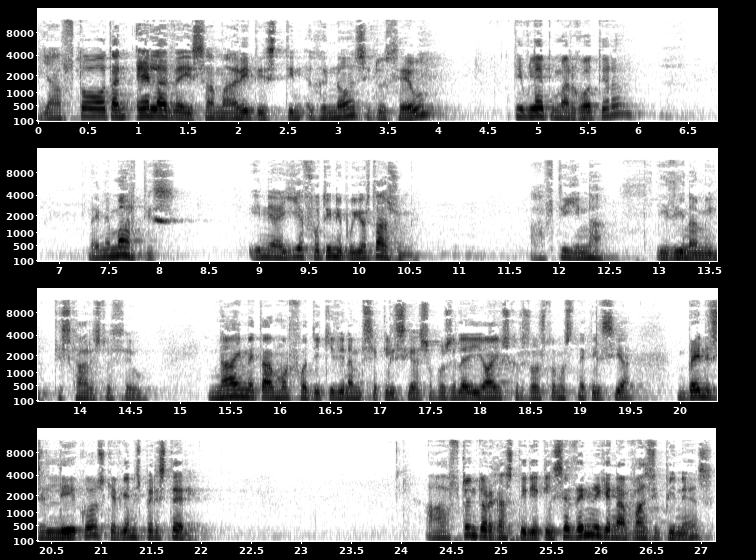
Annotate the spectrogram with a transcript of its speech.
γι' αυτό όταν έλαβε η Σαμαρίτης την γνώση του Θεού τη βλέπουμε αργότερα να είναι μάρτης είναι Αγία Φωτίνη που γιορτάζουμε αυτή είναι η δύναμη της χάρης του Θεού. Να η μεταμορφωτική δύναμη της Εκκλησίας. Όπως λέει ο Άγιος Χρυσόστομος στην Εκκλησία μπαίνεις λύκος και βγαίνεις περιστέρι. Αυτό είναι το εργαστήριο. Η Εκκλησία δεν είναι για να βάζει πίνες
